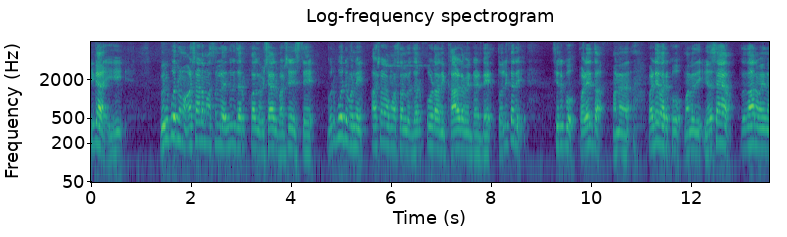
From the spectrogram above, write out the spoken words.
ఇక ఈ గురు పూర్ణిమ ఆషాఢ మాసంలో ఎందుకు జరుపుకోవాలన్న విషయాన్ని పరిశీలిస్తే గురు పూర్ణిమని ఆషాఢ మాసంలో జరుపుకోవడానికి కారణం ఏంటంటే తొలికరి చిరుకు పడేంత మన పడే వరకు మనది వ్యవసాయ ప్రధానమైన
